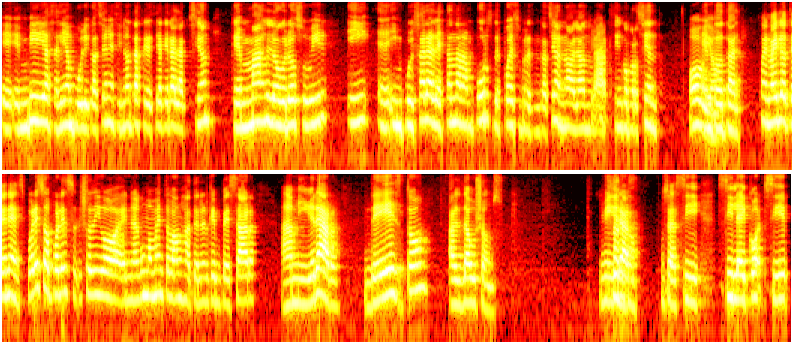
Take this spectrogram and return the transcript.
eh, Nvidia salían publicaciones y notas que decía que era la acción que más logró subir y eh, impulsar al Standard Poor's después de su presentación, ¿no? Hablando de Claro. un 5% obvio. en total. Bueno, ahí lo tenés. Por eso, por eso yo digo, en algún momento vamos a tener que empezar a migrar de esto al Dow Jones. Migrar. O sea, si, si, la si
